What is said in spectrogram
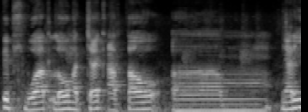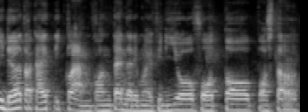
tips buat lo ngecek atau um, nyari ide terkait iklan konten dari mulai video foto poster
